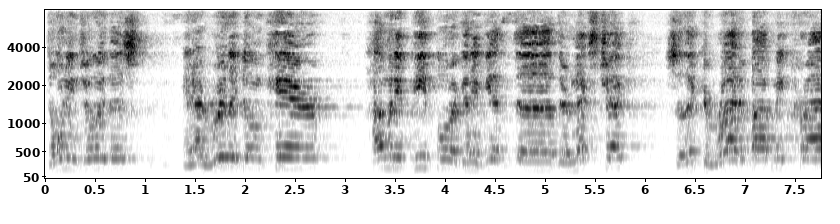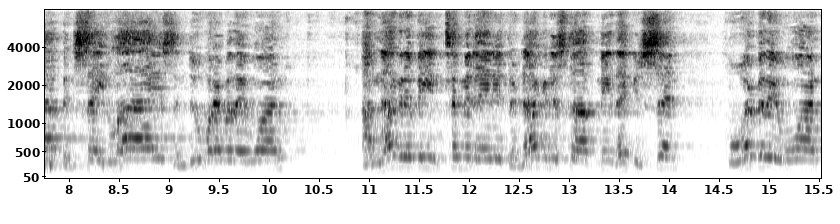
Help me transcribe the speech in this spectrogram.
don't enjoy this, and I really don't care how many people are going to get uh, their next check so they can write about me crap and say lies and do whatever they want. I'm not going to be intimidated. They're not going to stop me. They can send whoever they want,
